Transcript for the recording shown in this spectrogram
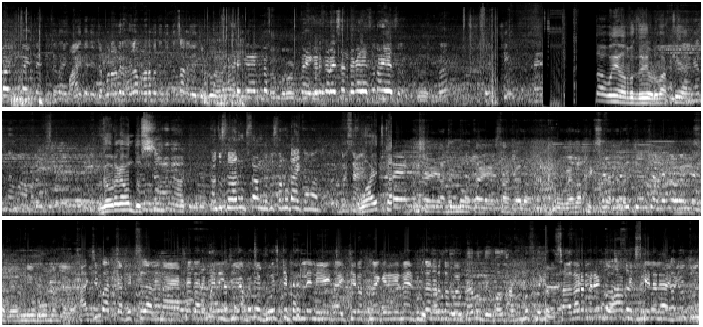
माहिती नाही तिथं माहिती पण तिथं चांगले येते रायगड करायचं संध्याकाळी यायचं. नाही यायचं मग दुसऱ्या वाक्य गौरव काय म्हणतोस? का दुसरा रूट सांगू दुसरा रूट ऐका माझा वाईट काय विषय आनंद होत आहे सांगायला. गोव्याला फिक्स झालेला आहे. आणि सगळ्यांनी हो म्हणलेलं आहे. अजिबात का फिक्स झालं नाही? अशा दरम्यान जी आमची गोष्ट ठरलेली जायची रत्नागिरी नाही कुठं जाणार होतो आपण? साधारणपणे गोवा फिक्स केलेला आहे आम्ही.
